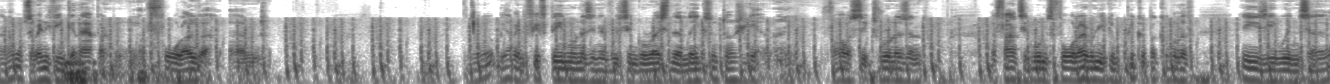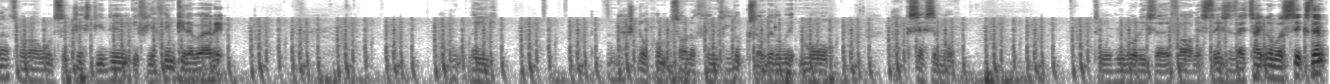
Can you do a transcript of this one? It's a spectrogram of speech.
and also anything can happen. You'll fall over and you won't be having 15 runners in every single race in the league. Sometimes you get uh, five or six runners and the fancied ones fall over and you can pick up a couple of easy wins. So that's what I would suggest you do if you're thinking about it. I think the national hunt side of things looks a little bit more accessible to everybody so far this season. They take number six then.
